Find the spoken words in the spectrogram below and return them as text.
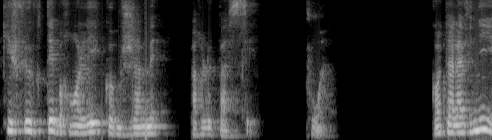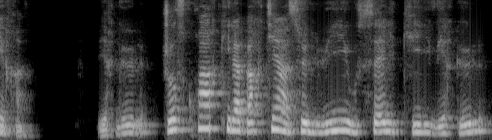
qui furent ébranlées comme jamais par le passé. Point. Quant à l'avenir, j'ose croire qu'il appartient à celui ou celle qui, virgule,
